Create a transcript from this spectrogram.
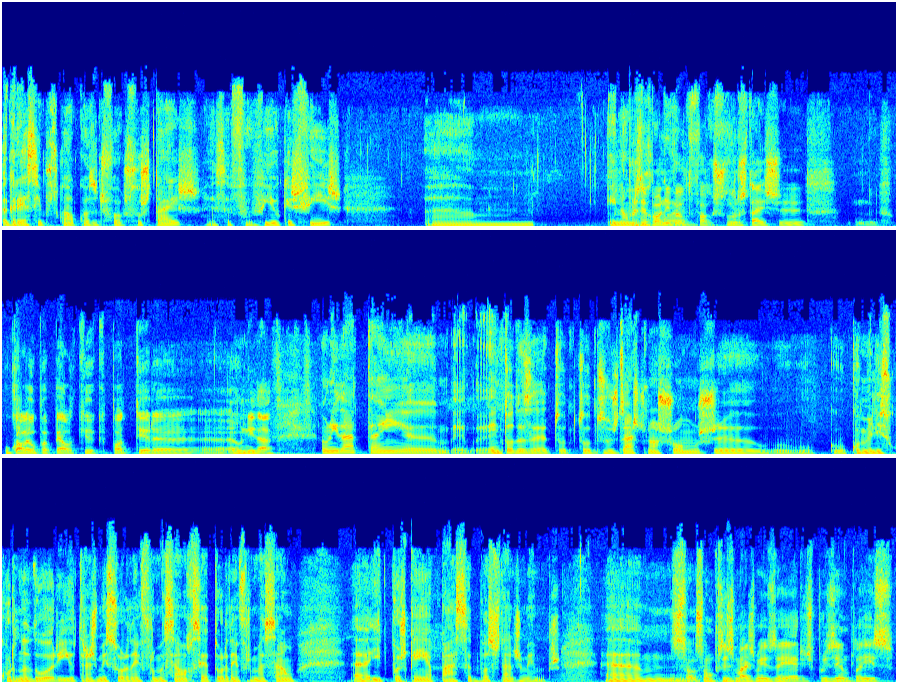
a Grécia e Portugal por causa dos fogos florestais, essa fui eu que as fiz. Uh, por exemplo, ao nível de fogos florestais, o qual é o papel que, que pode ter a, a, unidade? A unidade tem, uh, em todas a, to, todos os dados, nós somos, o, como eu disse, o coordenador e o transmissor da informação, o receptor da informação uh, e depois quem a passa para os Estados-membros. são, são precisos mais meios aéreos, por exemplo, é isso?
